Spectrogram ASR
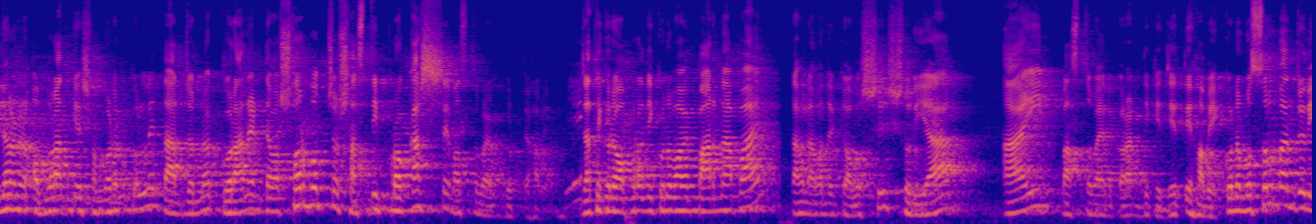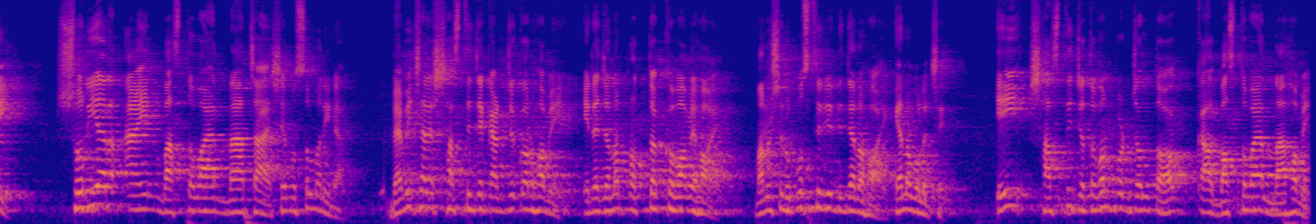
এ ধরনের অপরাধকে সংগঠন করলে তার জন্য কোরআনের দেওয়া সর্বোচ্চ শাস্তি প্রকাশ্যে বাস্তবায়ন করতে হবে। যাতে করে অপরাধী কোনোভাবে পার না পায়, তাহলে আমাদেরকে অবশ্যই শরিয়ার আইন বাস্তবায়ন করার দিকে যেতে হবে। কোনো মুসলমান যদি শরিয়ার আইন বাস্তবায়ন না চায়, সে মুসলমানই না। ব্যবিচারের শাস্তি যে কার্যকর হবে, এটা যেন প্রত্যক্ষভাবে হয়, মানুষের উপস্থিতিতে যেন হয়। কেন বলেছে? এই শাস্তি যতক্ষণ পর্যন্ত বাস্তবায়ন না হবে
